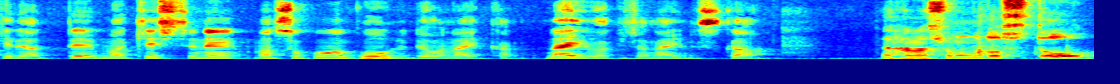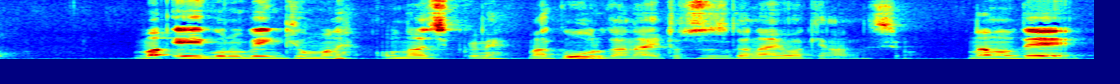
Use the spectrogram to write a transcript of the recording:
けであって、まあ、決してね、まあ、そこがゴールではないかないわけじゃないですか。で話を戻すと、まあ、英語の勉強もね同じくね、まあ、ゴールがないと続かないわけなんですよ。なので、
